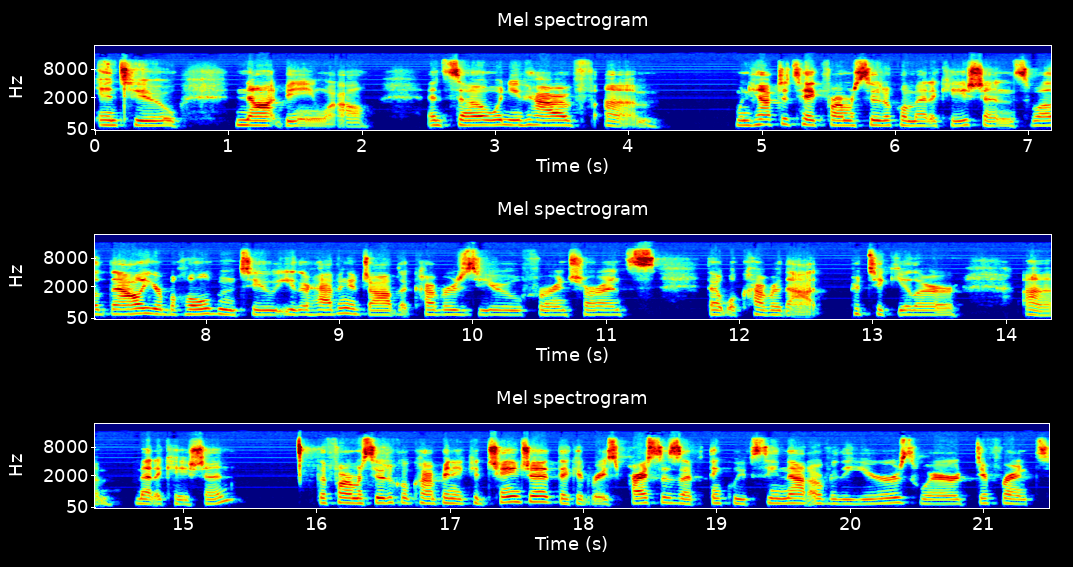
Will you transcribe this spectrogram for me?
into not being well. And so when you have um, when you have to take pharmaceutical medications, well, now you're beholden to either having a job that covers you for insurance that will cover that particular um, medication. The pharmaceutical company could change it, they could raise prices. I think we've seen that over the years where different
